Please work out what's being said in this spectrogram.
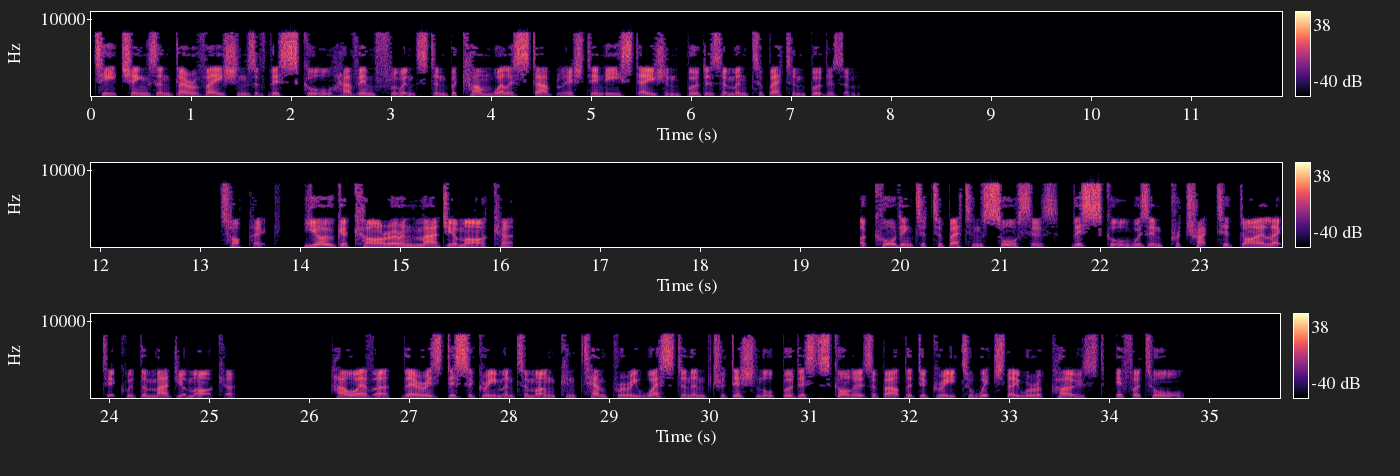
Teachings and derivations of this school have influenced and become well established in East Asian Buddhism and Tibetan Buddhism. Topic: Yogacara and Madhyamaka. According to Tibetan sources, this school was in protracted dialectic with the Madhyamaka. However, there is disagreement among contemporary Western and traditional Buddhist scholars about the degree to which they were opposed, if at all.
